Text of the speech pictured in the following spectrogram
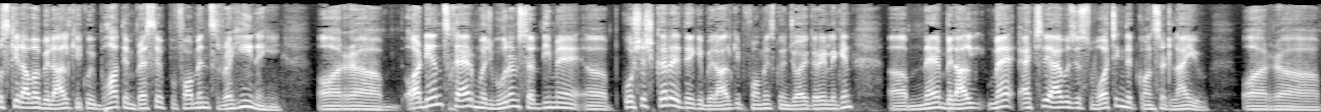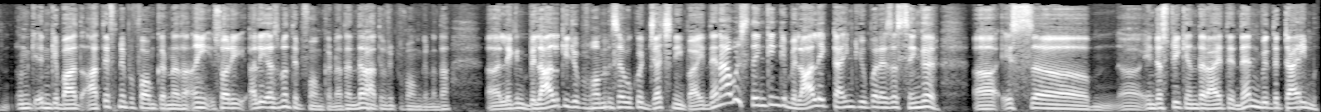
उसके अलावा बिलाल की कोई बहुत इंप्रेसिव परफॉर्मेंस रही नहीं। और ऑडियंस uh, खैर मजबूरन सर्दी में uh, कोशिश कर रहे थे कि बिलाल की परफॉर्मेंस को एंजॉय करे लेकिन uh, मैं बिलाल मैं actually I was just watching that concert live और उनके इनके बाद आतिफ ने परफॉर्म करना था। नहीं सॉरी अली अजमत ने परफॉर्म करना था, अंदर आतिफ ने परफॉर्म करना था। लेकिन बिलाल की जो परफॉर्मेंस है, वो कुछ जज नहीं पाई। देन आई वाज थिंकिंग कि बिलाल एक टाइम के ऊपर एज अ सिंगर इस इंडस्ट्री के अंदर आए थे। देन विद द टाइम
